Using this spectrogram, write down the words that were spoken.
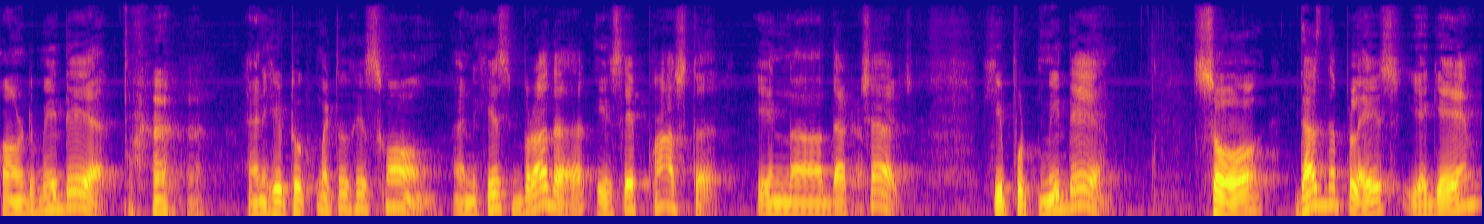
found me there, and he took me to his home. And his brother is a pastor in uh, that church. He put me there. So that's the place. Again,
